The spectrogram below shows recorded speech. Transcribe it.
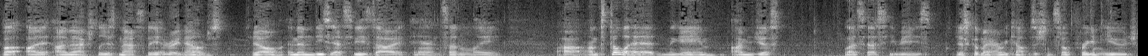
But I, I'm actually just massively ahead right now, just, you know, and then these SCVs die, and suddenly uh, I'm still ahead in the game. I'm just less SCVs. Just because my army composition is so friggin' huge.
